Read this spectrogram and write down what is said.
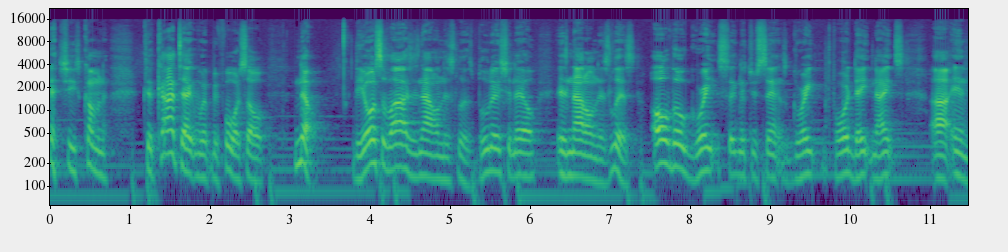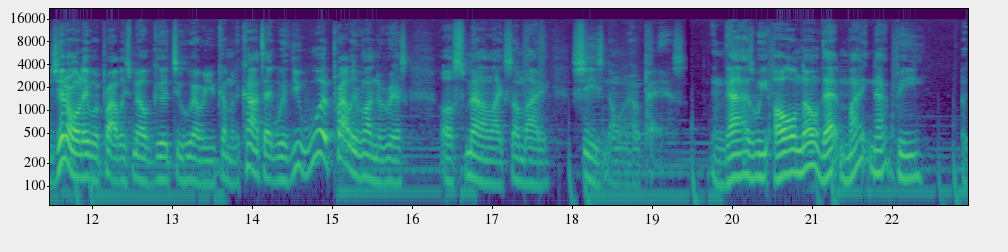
that she's coming to contact with before. So, no, Dior Sauvage is not on this list. Bleu de Chanel is not on this list. Although great signature scents, great for date nights. Uh, in general, they would probably smell good to whoever you come into contact with. You would probably run the risk of smelling like somebody she's known in her past. And guys, we all know that might not be a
